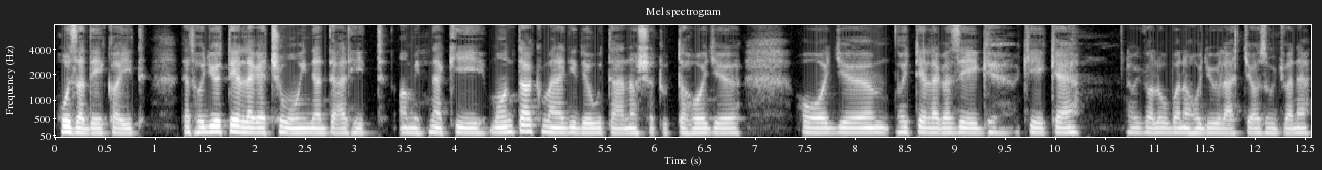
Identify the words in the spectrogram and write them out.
hozadékait. Tehát, hogy ő tényleg egy csomó mindent elhitt, amit neki mondtak, már egy idő után azt se tudta, hogy, hogy, hogy tényleg az ég kéke, hogy valóban, ahogy ő látja, az úgy van-e.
